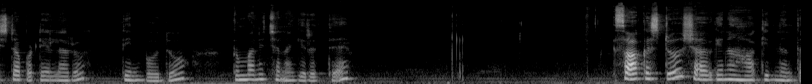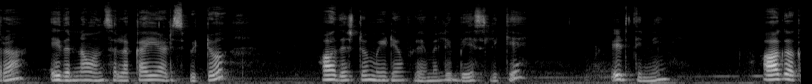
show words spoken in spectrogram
ಇಷ್ಟಪಟ್ಟು ಎಲ್ಲರೂ ತಿನ್ಬೋದು. ತುಂಬಾ ಚೆನ್ನಾಗಿರುತ್ತೆ. ಸಾಕಷ್ಟು ಶಾವಿಗೆನ ಹಾಕಿದ ನಂತರ ಇದನ್ನು ಒಂದು ಸಲ ಕೈ ಆಡಿಸ್ಬಿಟ್ಟು ಆದಷ್ಟು ಮೀಡಿಯಮ್ ಫ್ಲೇಮಲ್ಲಿ ಬೇಯಿಸಲಿಕ್ಕೆ ಇಡ್ತೀನಿ. ಆಗಾಗ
